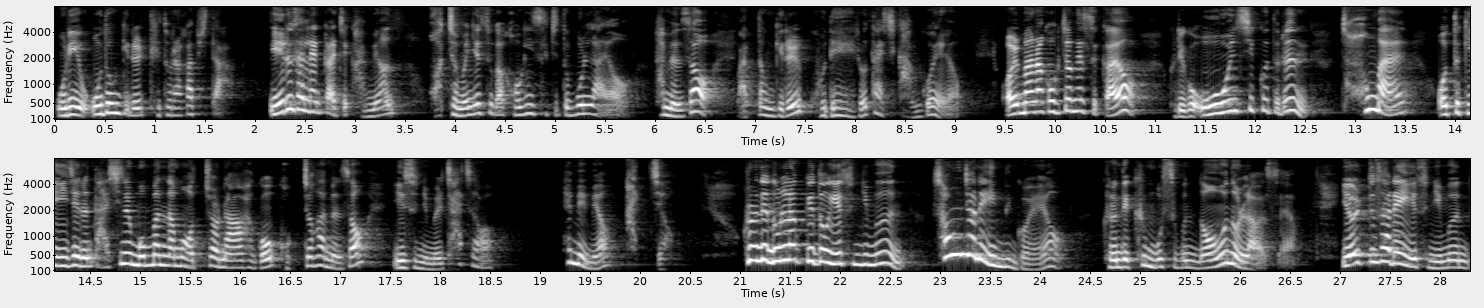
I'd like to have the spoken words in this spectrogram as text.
우리 오던 길을 뒤돌아갑시다. 예루살렘까지 가면 어쩌면 예수가 거기 있을지도 몰라요. 하면서 왔던 길을 그대로 다시 간 거예요. 얼마나 걱정했을까요? 그리고 온 식구들은 정말 어떻게 이제는 다시는 못 만나면 어쩌나 하고 걱정하면서 예수님을 찾아 헤매며 갔죠. 그런데 놀랍게도 예수님은 성전에 있는 거예요. 그런데 그 모습은 너무 놀라웠어요. 12살의 예수님은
